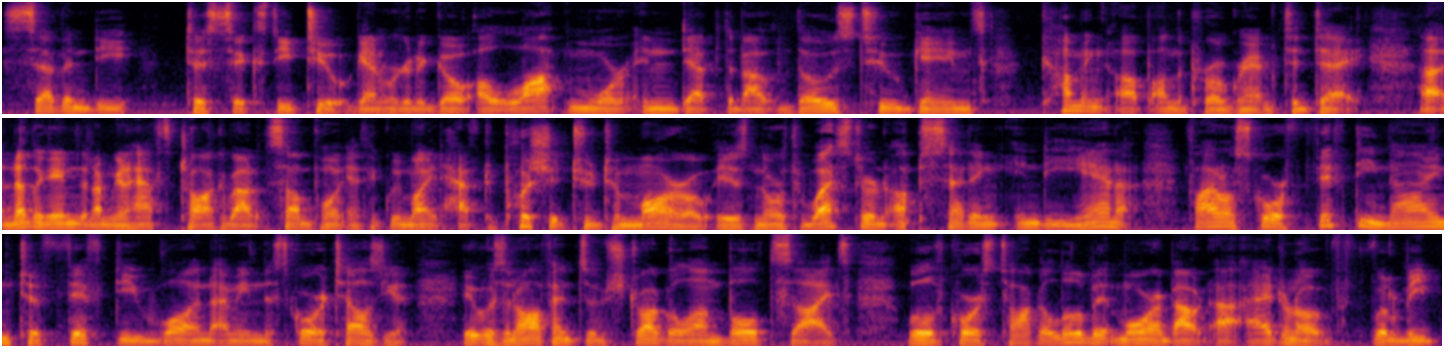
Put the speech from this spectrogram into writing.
70 to 62. Again, we're going to go a lot more in depth about those two games coming up on the program today. Uh, another game that I'm going to have to talk about at some point, I think we might have to push it to tomorrow, is Northwestern upsetting Indiana. Final score 59 to 51. I mean, the score tells you it was an offensive struggle on both sides. We'll, of course, talk a little bit more about, uh, I don't know if it'll be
